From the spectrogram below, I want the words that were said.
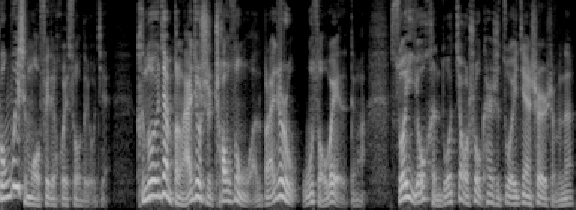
说为什么我非得回所有的邮件？很多邮件本来就是抄送我的，本来就是无所谓的，对吗？所以有很多教授开始做一件事儿什么呢？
